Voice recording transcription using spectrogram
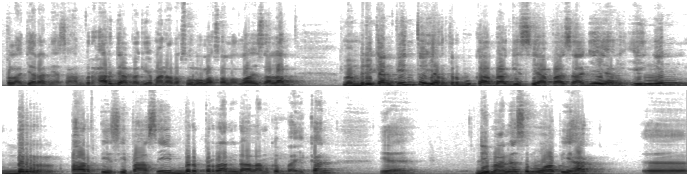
pelajaran yang sangat berharga bagaimana Rasulullah SAW memberikan pintu yang terbuka bagi siapa saja yang ingin berpartisipasi berperan dalam kebaikan ya di mana semua pihak uh,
